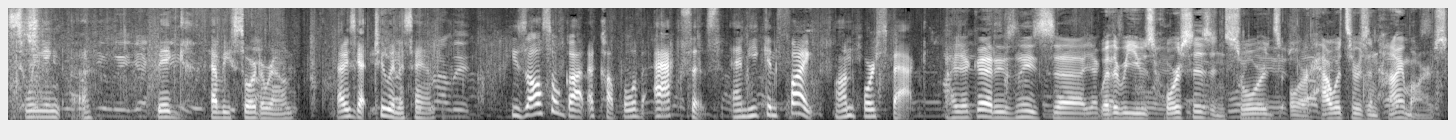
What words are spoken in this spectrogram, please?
swinging a big, heavy sword around. Now he's got two in his hand. He's also got a couple of axes, and he can fight on horseback. Whether we use horses and swords or howitzers and HIMARS,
